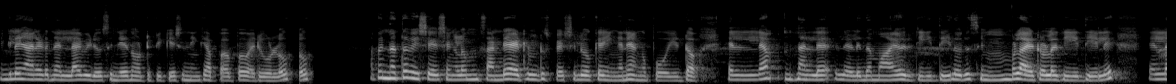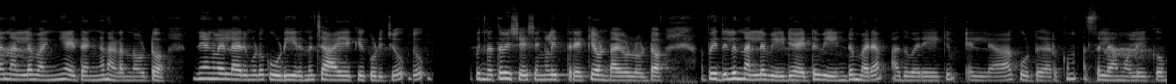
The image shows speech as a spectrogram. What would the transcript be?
എങ്കിലേ ഞാനിടുന്ന എല്ലാ വീഡിയോസിന്റെയും നോട്ടിഫിക്കേഷൻ നിങ്ങൾക്ക് അപ്പം അപ്പം വരുള്ളൂ. അപ്പോൾ ഇന്നത്തെ വിശേഷങ്ങളും സൺഡേ ആയിട്ടുള്ളൊരു സ്പെഷ്യലും ഒക്കെ ഇങ്ങനെ അങ്ങ് പോയിട്ടോ എല്ലാം നല്ല ലളിതമായ ഒരു രീതിയിൽ ഒരു സിമ്പിളായിട്ടുള്ള രീതിയിൽ എല്ലാം നല്ല ഭംഗിയായിട്ട് അങ്ങ് നടന്നു കേട്ടോ പിന്നെ ഞങ്ങളെല്ലാവരും കൂടെ കൂടിയിരുന്ന് ചായയൊക്കെ കുടിച്ചു. അപ്പോൾ ഇന്നത്തെ വിശേഷങ്ങൾ ഇത്രയൊക്കെ ഉണ്ടായുള്ളൂ കേട്ടോ. അപ്പോൾ ഇതിലും നല്ല വീഡിയോ ആയിട്ട് വീണ്ടും വരാം. അതുവരേക്കും എല്ലാ കൂട്ടുകാർക്കും അസ്സലാമലൈക്കും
